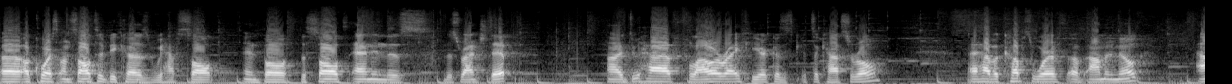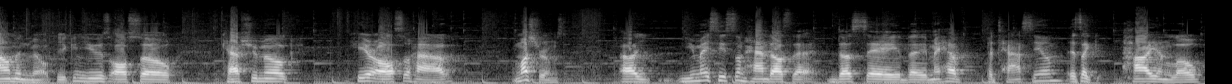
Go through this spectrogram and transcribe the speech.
Uh, of course, unsalted because we have salt in both the salt and in this, this ranch dip. I do have flour right here because it's a casserole. I have a cup's worth of almond milk. Almond milk. You can use also cashew milk. Here I also have mushrooms. Uh, you may see some handouts that does say they may have potassium. It's like high and low.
